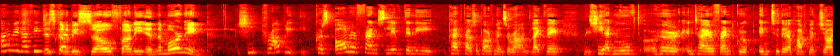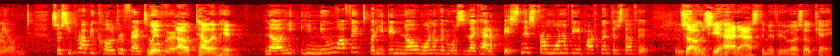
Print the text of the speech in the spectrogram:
I mean, I think it's gonna be so funny in the morning She probably because all her friends lived in the penthouse apartments around. Like they, she had moved her entire friend group into the apartment Johnny owned. So she probably called her friends over. without telling him No, he he knew of it, but he didn't know one of them was like had a business from one of the apartment and stuff. It, so like- she had asked him if he was okay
